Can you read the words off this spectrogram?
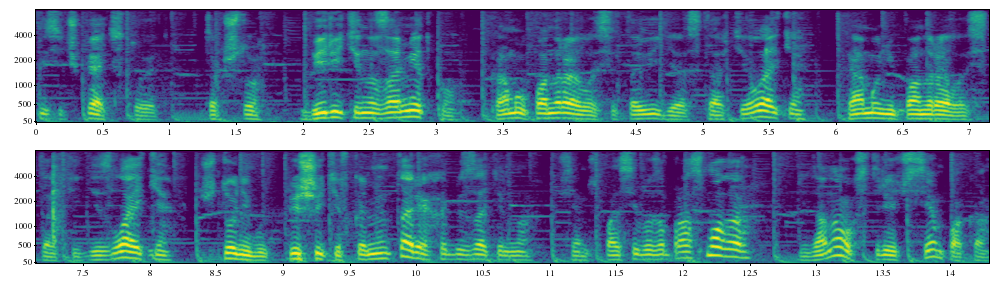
тысяч пять стоит. Так что берите на заметку. Кому понравилось это видео, ставьте лайки. Кому не понравилось, ставьте дизлайки. Что-нибудь пишите в комментариях обязательно. Всем спасибо за просмотр. И до новых встреч. Всем пока.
